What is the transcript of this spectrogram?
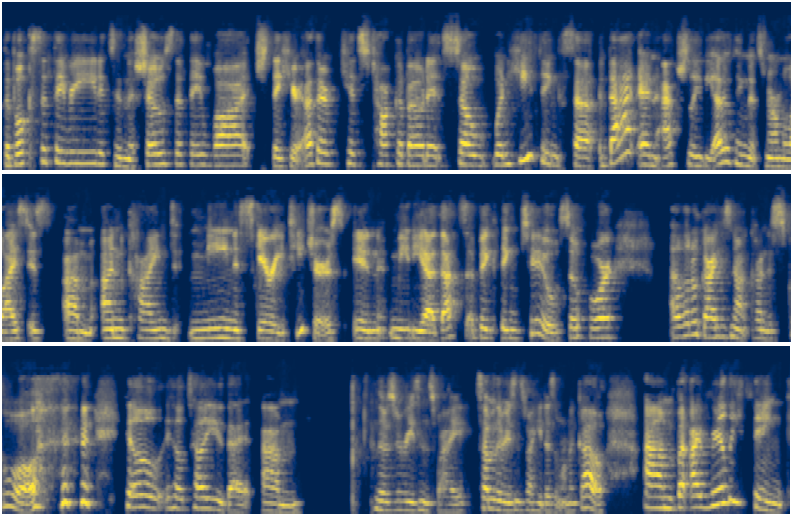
the books that they read, it's in the shows that they watch, they hear other kids talk about it. So when he thinks uh, that, and actually the other thing that's normalized is um, unkind, mean, scary teachers in media. That's a big thing too. So for a little guy who's not gone to school, he'll he'll tell you that um, those are reasons why some of the reasons why he doesn't want to go. Um, but I really think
